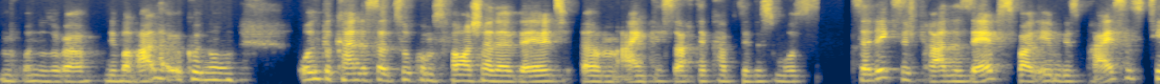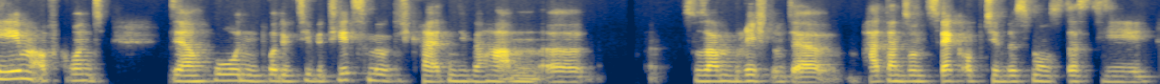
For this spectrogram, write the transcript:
im Grunde sogar liberaler Ökonom und bekanntester Zukunftsforscher der Welt, ähm, eigentlich sagt, der Kapitalismus zerlegt sich gerade selbst, weil eben das Preissystem aufgrund sehr hohen Produktivitätsmöglichkeiten, die wir haben, äh, zusammenbricht. Und er hat dann so einen Zweckoptimismus, dass die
